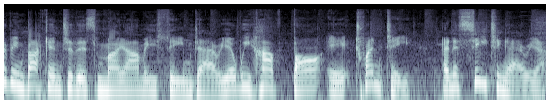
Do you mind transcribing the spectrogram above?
Moving back into this Miami themed area, we have Bar 820 and a seating area.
